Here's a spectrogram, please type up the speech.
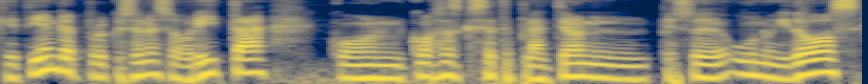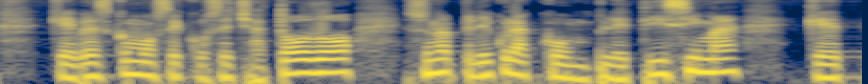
que tienen repercusiones ahorita con cosas que se te plantearon en el episodio 1 y 2, que ves cómo se cosecha todo. Es una película completísima que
